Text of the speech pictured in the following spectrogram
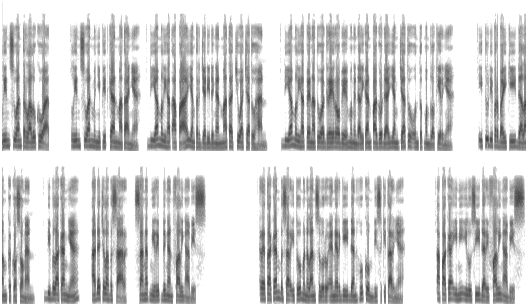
Lin Xuan terlalu kuat. Lin Xuan menyipitkan matanya. Dia melihat apa yang terjadi dengan mata cuaca Tuhan. Dia melihat penatua Grey Robe mengendalikan pagoda yang jatuh untuk memblokirnya. Itu diperbaiki dalam kekosongan. Di belakangnya, ada celah besar, sangat mirip dengan Faling Abyss. Retakan besar itu menelan seluruh energi dan hukum di sekitarnya. Apakah ini ilusi dari Faling Abyss?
